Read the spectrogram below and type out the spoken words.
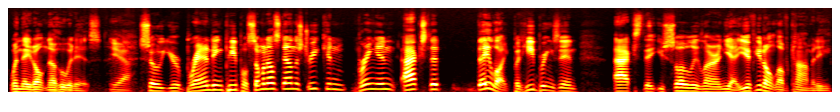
when they don't know who it is? Yeah. So you're branding people. Someone else down the street can bring in acts that they like, but he brings in acts that you slowly learn. Yeah, if you don't love comedy,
